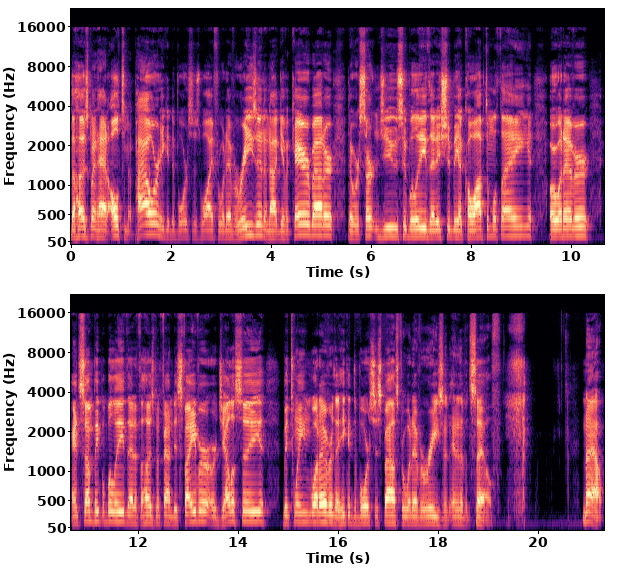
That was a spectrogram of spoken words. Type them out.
the husband had ultimate power. He could divorce his wife for whatever reason and not give a care about her. There were certain Jews who believed that it should be a co optimal thing or whatever. And some people believe that if the husband found disfavor or jealousy between whatever, that he could divorce his spouse for whatever reason in and of itself. Now,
